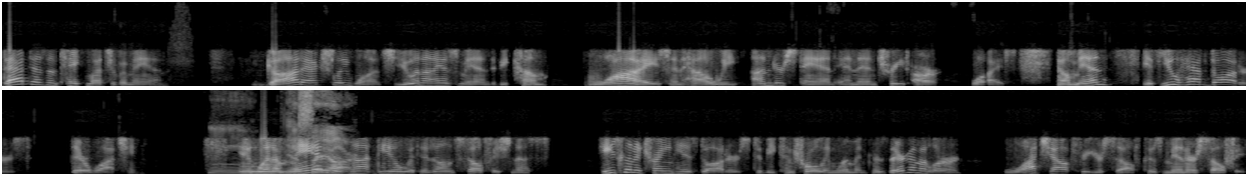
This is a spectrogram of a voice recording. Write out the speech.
That doesn't take much of a man. God actually wants you and I as men to become wise in how we understand and then treat our wives. Now, men, if you have daughters, they're watching. Mm, and when a yes, man does not deal with his own selfishness, He's going to train his daughters to be controlling women because they're going to learn watch out for yourself because men are selfish.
